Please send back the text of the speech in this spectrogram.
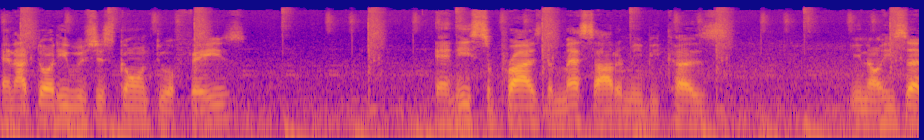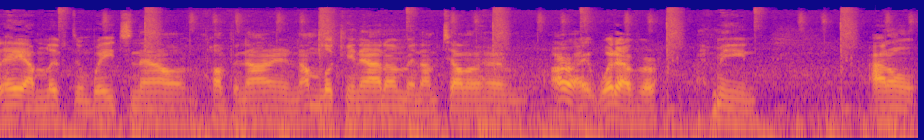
And I thought he was just going through a phase. And he surprised the mess out of me because, you know, he said, Hey, I'm lifting weights now, I'm pumping iron. And I'm looking at him and I'm telling him, All right, whatever. I mean, I don't,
